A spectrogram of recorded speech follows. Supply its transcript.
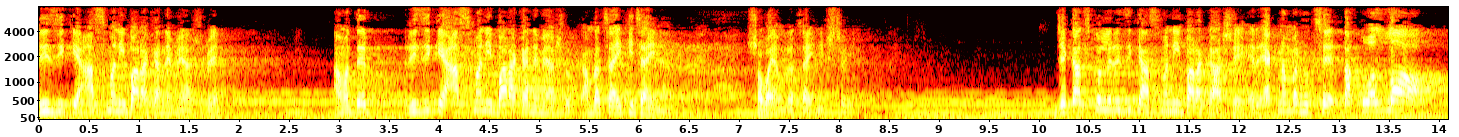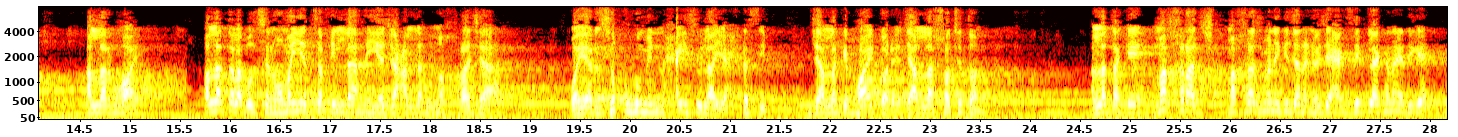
রিজিকে আসমানি বারাকা নেমে আসবে। আমাদের রিজিকে আসমানি বারাকা নেমে আসুক, আমরা চাই কি চাই না? সবাই আমরা চাই নিশ্চয়ই। যে কাজ করলে রিজিকে আসমানি বারাকা আসে, এর এক নম্বর হচ্ছে তাকুয়াল্লাহ, আল্লাহর ভয়। আল্লাহ তাআলা বলছেন ওমাইয়াত্তাকিল্লাহ ইয়াজআল লাহু মাখরাজা ওয়া ইয়ারযুকহু মিন হাইসু লা ইয়াহতাসিব যে আল্লাহকে ভয় করে, যে আল্লাহ সচেতন। আল্লাহ তাকে মাখরাজ মাখরাজ মানে কি জানেন? ওই যে এক্সিট লেখা না এদিকে?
